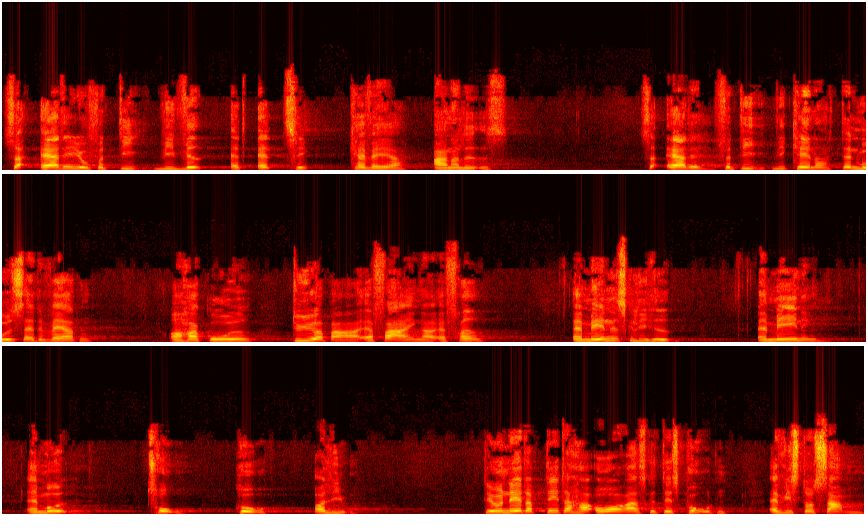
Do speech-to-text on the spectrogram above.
så er det jo fordi vi ved, at alting kan være anderledes. Så er det fordi vi kender den modsatte verden og har gode, dyrebare erfaringer af fred, af menneskelighed, af mening, af mod, tro, håb og liv. Det er jo netop det, der har overrasket despoten, at vi står sammen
